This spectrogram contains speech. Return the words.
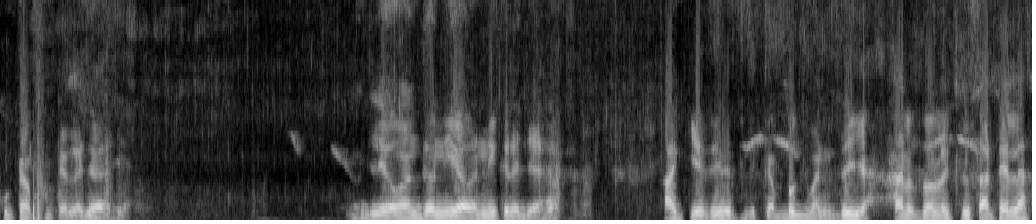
કૂટા ફૂટેગા જાય છે. એટલે વાંધો નહીં આવે, નીકળી જાય હાકીએ ધીરે ધીરે ભગવાન દયા. સારું તો એટલું સાટેલા.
